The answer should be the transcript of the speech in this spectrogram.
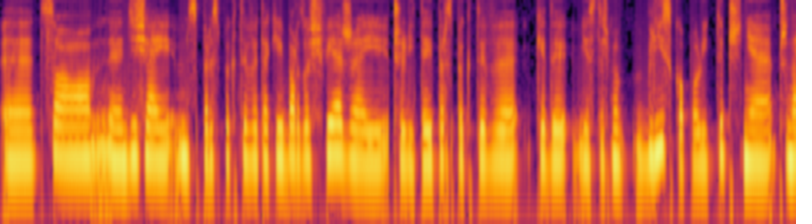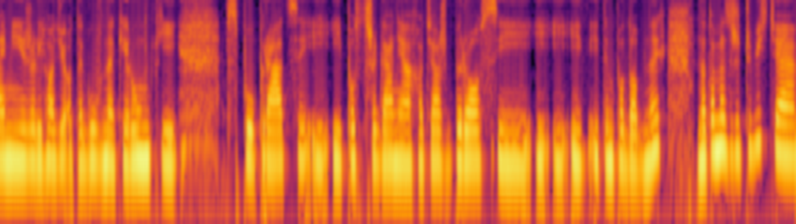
e, co e, dzisiaj z perspektywy takiej bardzo świeżej, czyli tej perspektywy, kiedy jesteśmy blisko politycznie, przynajmniej jeżeli chodzi o te główne kierunki współpracy i, i postrzegania chociażby Rosji i, i, i tym podobnych. Natomiast rzeczywiście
